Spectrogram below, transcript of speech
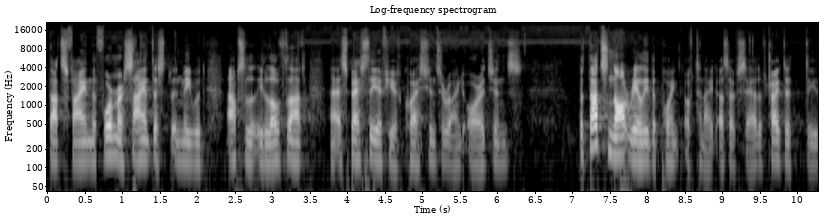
That's fine. The former scientist in me would absolutely love that, uh, especially if you have questions around origins. But that's not really the point of tonight, as I've said. I've tried to deal,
